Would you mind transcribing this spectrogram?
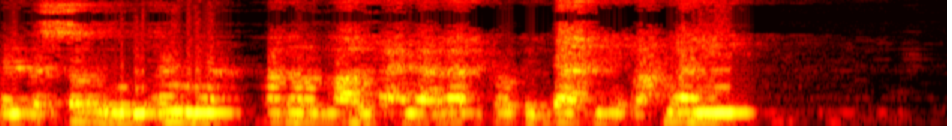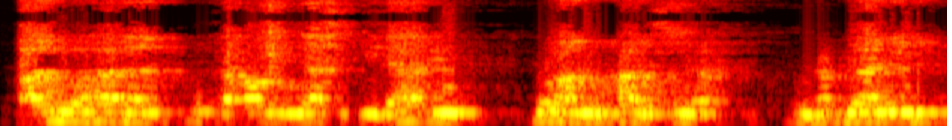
بل فسروه بأن قدر الله الأعلى لا بفوق الذات للرحمن. قالوا وهذا مثل قول الناس في ذهب يرى من خالص الأبيان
